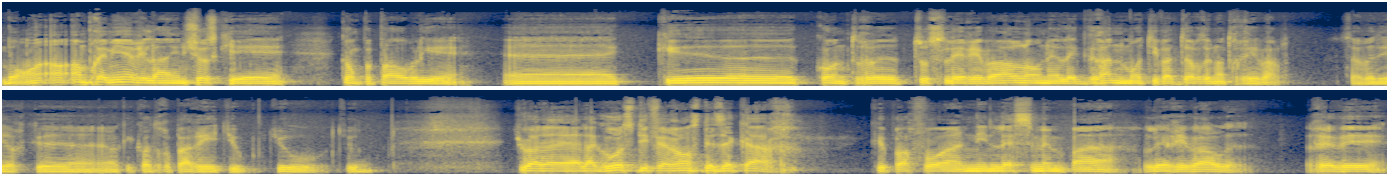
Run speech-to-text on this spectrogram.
bon, en, première, il a une chose qui est qu'on peut pas oublier. Euh, que contre tous les rivals, on est les grands motivateurs de notre rival. Ça veut dire que contre Paris, tu, tu, tu, tu as la, grosse différence des écarts que parfois ne laisse même pas les rivales rêver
